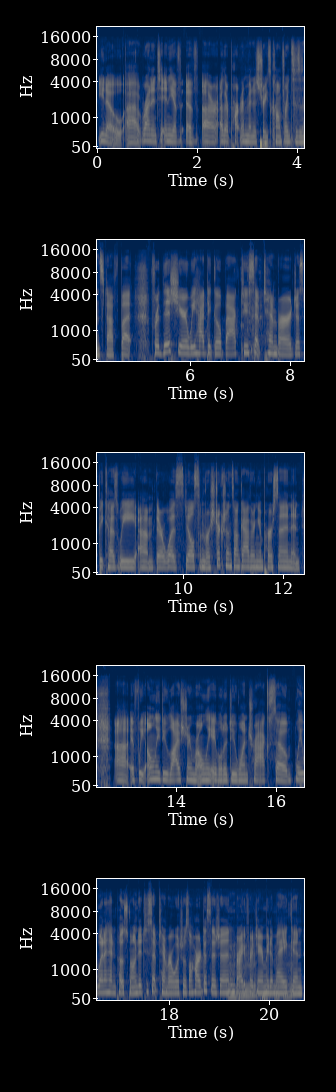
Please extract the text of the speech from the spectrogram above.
you know uh, run into any of, of our other partner ministries conferences and stuff. But for this year, we had to go back to September just because we um, there was still some restrictions on gathering in person, and uh, if we only do live stream, we're only able to do one track. So we went ahead and postponed it to September, which was a hard decision, right, for Jeremy to make. And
